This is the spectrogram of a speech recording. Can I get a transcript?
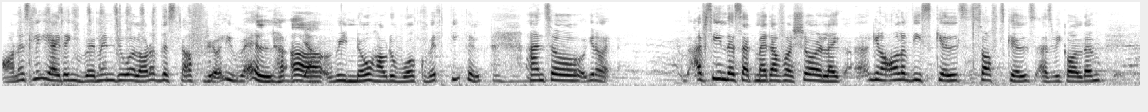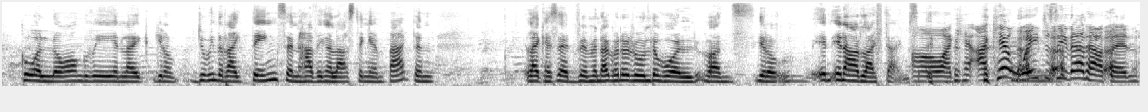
honestly, I think women do a lot of this stuff really well. Uh, yeah. We know how to work with people, mm-hmm. and so you know, I've seen this at Meta for sure. Like you know, all of these skills, soft skills as we call them, go a long way in like you know doing the right things and having a lasting impact. And like I said, women are going to rule the world once, you know, in, in our lifetimes. Oh, I can't! I can't wait to see that happen.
